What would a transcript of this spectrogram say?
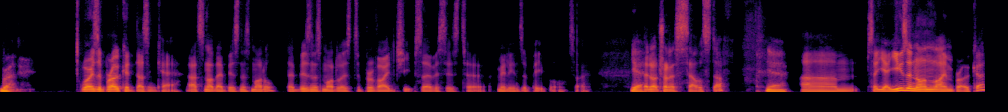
Right. Whereas a broker doesn't care. That's not their business model. Their business model is to provide cheap services to millions of people. So Yeah. they're not trying to sell stuff. Yeah. Um, so yeah, use an online broker,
